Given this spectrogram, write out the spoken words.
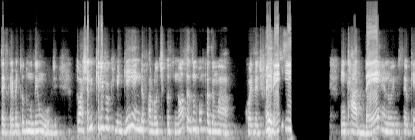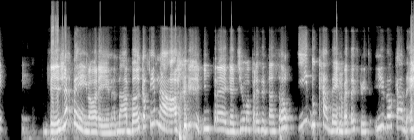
Tá escrevendo todo mundo em Word. Tô achando incrível que ninguém ainda falou, tipo assim, nossa, eles não vão fazer uma coisa diferente, um caderno e não sei o quê. Veja bem, Lorena, na banca final, entrega de uma apresentação e do caderno, vai estar escrito, e do caderno.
